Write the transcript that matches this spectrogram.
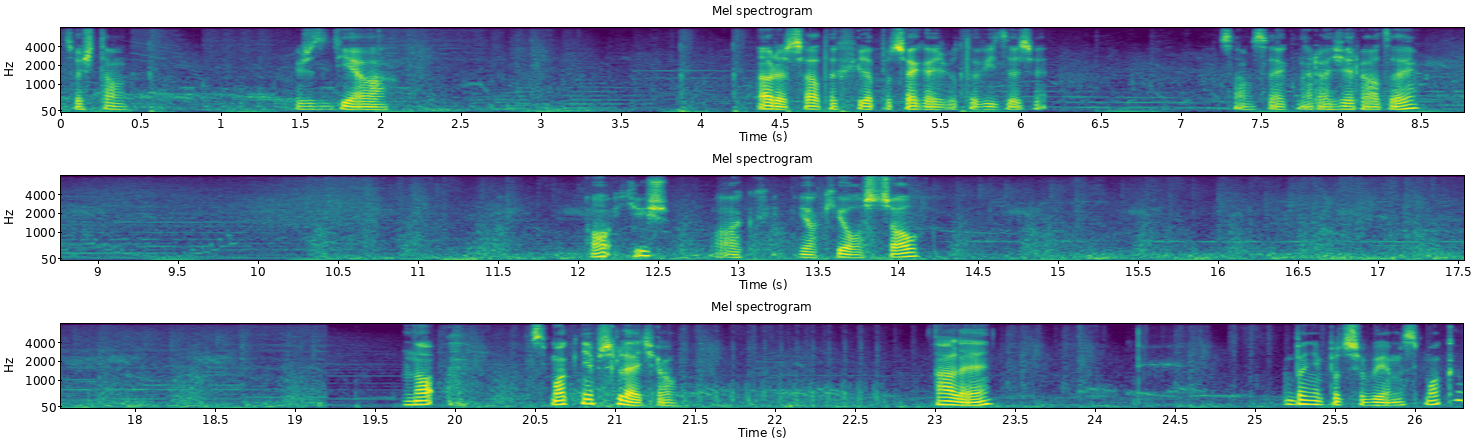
Coś tam już zdjęła. Dobra, trzeba to chwilę poczekać, bo to widzę, że sam sobie jak na razie radzę. O, widzisz? Jak, jaki ostrzał. No, smok nie przyleciał. Ale... Chyba nie potrzebujemy smoka?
